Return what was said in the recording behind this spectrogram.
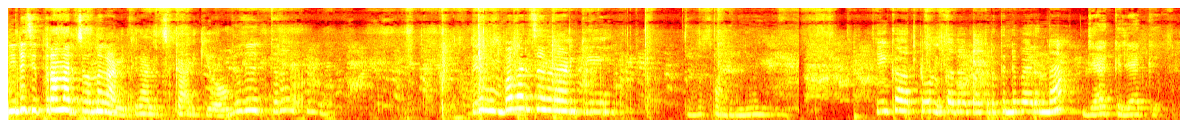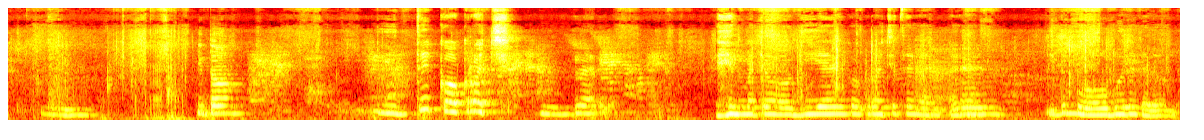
നിന്റെ ചിത്രം വരച്ചൊന്ന് കാണിക്ക് കാണിച്ച് കാണിക്കുമോ. ഇതിന് മുമ്പ് വരച്ചൊന്ന് കാണിക്കേ. ഈ കാർട്ടൂൺ കഥാപാത്രത്തിന്റെ പേരെന്താ? Jack Jack. ഇതോ? ഇത് കോക്രോച്ച്. മറ്റേ ഓഗിയ കോക്രോച്ചത്തെ ക്യാരക്ടർ ഇത് ബോബുടെ കഥ വന്നു.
